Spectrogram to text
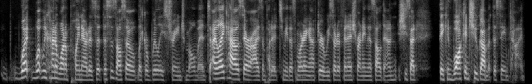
what what we kind of want to point out is that this is also like a really strange moment. I like how Sarah Eisen put it to me this morning after we sort of finished running this all down. She said, they can walk and chew gum at the same time.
